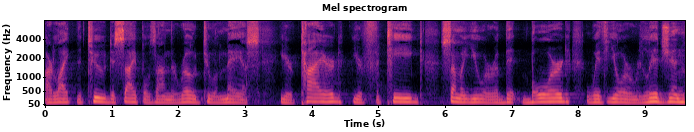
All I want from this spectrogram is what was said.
are like the two disciples on the road to Emmaus. You're tired, you're fatigued, some of you are a bit bored with your religion.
